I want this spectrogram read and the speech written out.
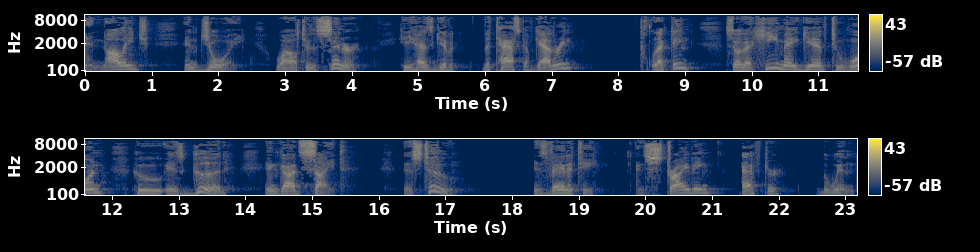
and knowledge and joy, while to the sinner he has given the task of gathering, collecting, so that he may give to one who is good in God's sight. This too is vanity and striving after the wind.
